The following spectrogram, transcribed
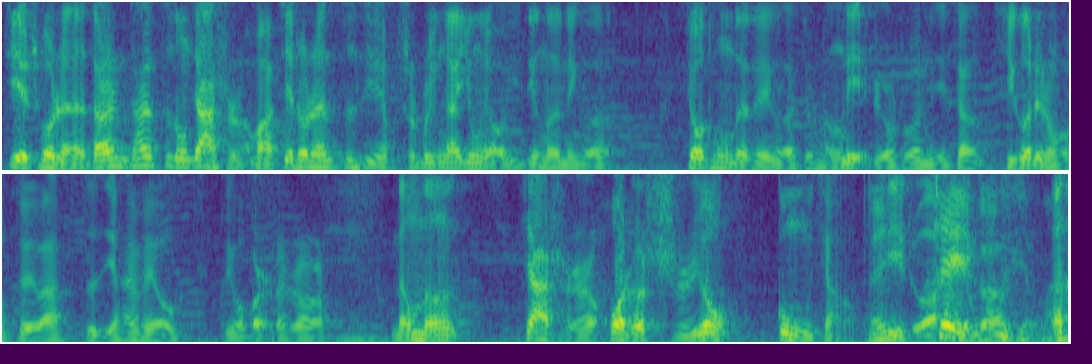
借车人，当然他自动驾驶了嘛？借车人自己是不是应该拥有一定的那个交通的这个就是能力？比如说你像齐哥这种，对吧？自己还没有有本的时候，能不能驾驶或者使用共享汽车？这个不行啊！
